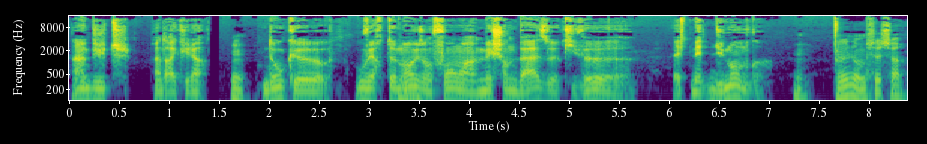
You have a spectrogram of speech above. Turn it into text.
un but, un Dracula. Hmm. Donc euh, ouvertement, hmm. ils en font un méchant de base qui veut euh, être maître du monde, quoi. Hmm. Oui, non, c'est ça.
